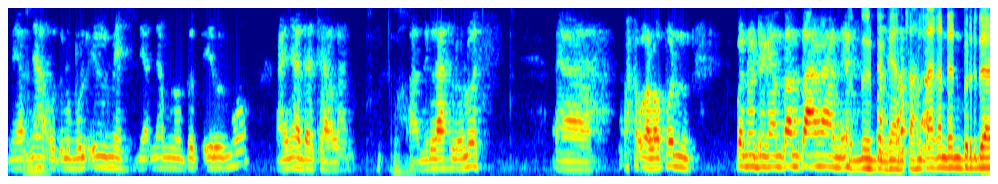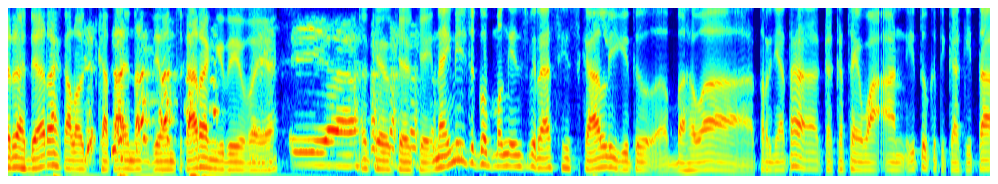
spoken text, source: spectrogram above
niatnya mm. utlubul ilmi niatnya menuntut ilmu akhirnya ada jalan wow. alhamdulillah lulus ya walaupun penuh dengan tantangan ya. Penuh dengan tantangan dan berdarah-darah kalau kata anak zaman sekarang gitu ya Pak ya. Iya. Oke oke oke. Nah ini cukup menginspirasi sekali gitu eh, bahwa ternyata kekecewaan itu ketika kita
